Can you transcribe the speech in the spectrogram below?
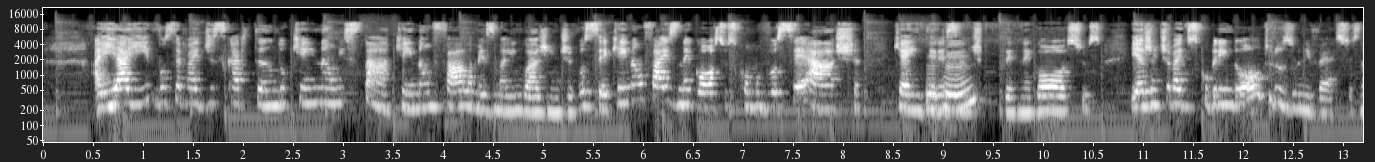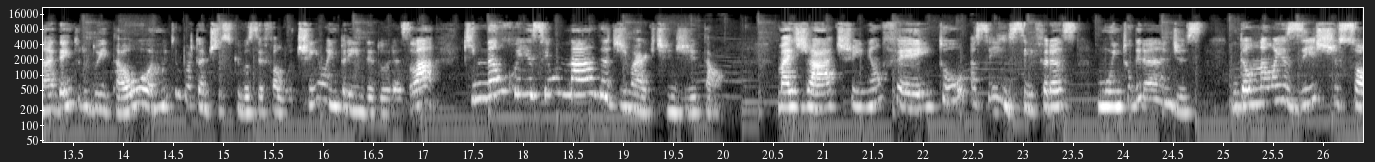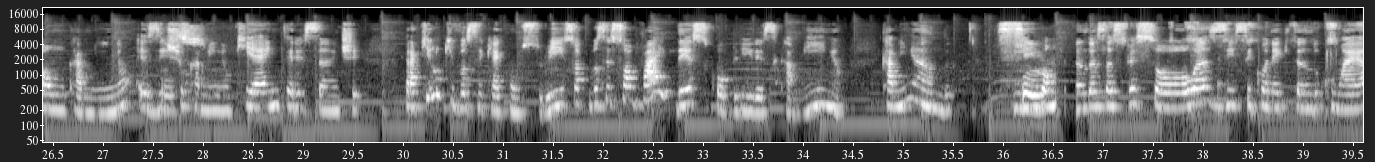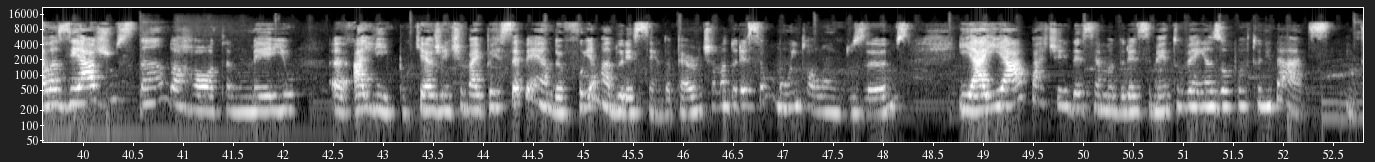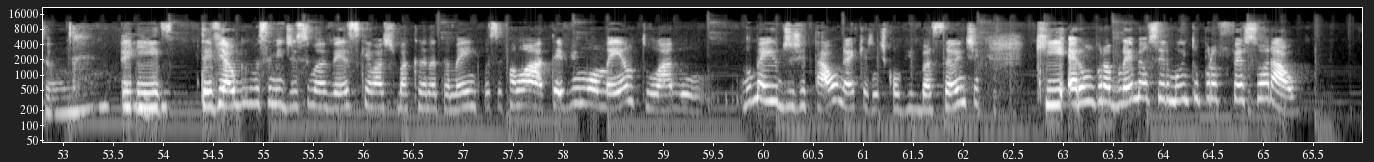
Aí aí você vai descartando quem não está, quem não fala a mesma linguagem de você, quem não faz negócios como você acha que é interessante uhum. fazer negócios. E a gente vai descobrindo outros universos, né? Dentro do Itaú, é muito importante isso que você falou. Tinham empreendedoras lá que não conheciam nada de marketing digital, mas já tinham feito, assim, cifras muito grandes. Então, não existe só um caminho, existe isso. o caminho que é interessante para aquilo que você quer construir, só que você só vai descobrir esse caminho caminhando. Sim. encontrando essas pessoas e se conectando com elas e ajustando a rota no meio uh, ali, porque a gente vai percebendo. Eu fui amadurecendo, a Parent amadureceu muito ao longo dos anos. E aí, a partir desse amadurecimento, vem as oportunidades. Então. É e teve algo que você me disse uma vez que eu acho bacana também, que você falou: ah, teve um momento lá no, no meio digital, né, que a gente convive bastante, que era um problema eu ser muito professoral.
